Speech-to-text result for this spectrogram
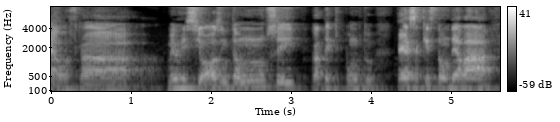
Ela fica meio receosa, então não sei até que ponto é essa questão dela, ah,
